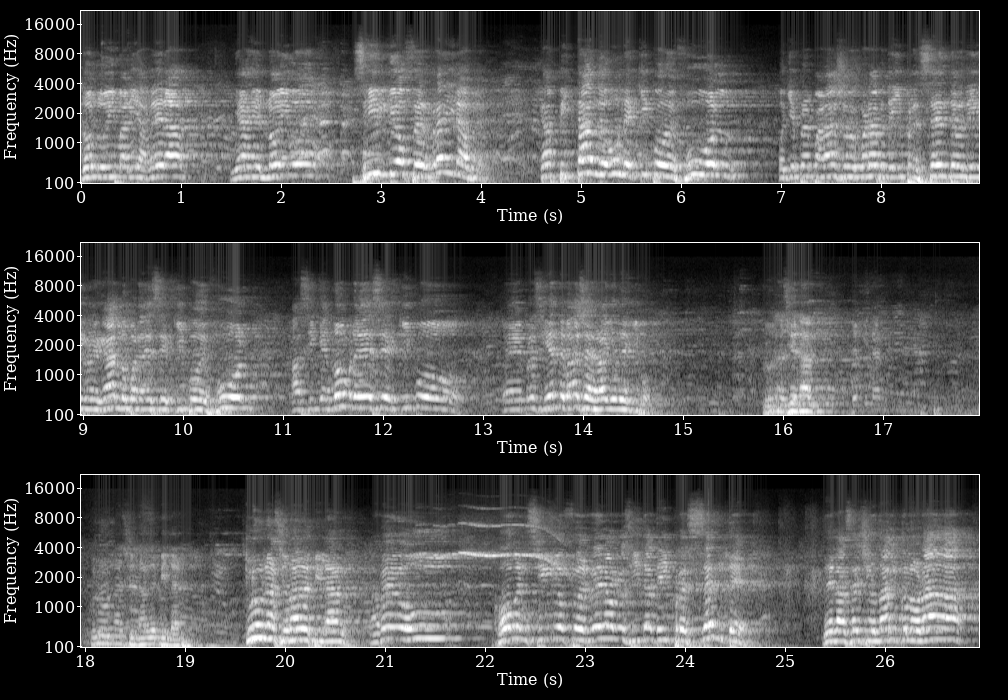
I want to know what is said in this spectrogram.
don Luis María Vera, Ñaje Noivo, Silvio Ferreira, capitán de un equipo de fútbol. Oye, prepararse, recuerda ir presente, ir regalo para ese equipo de fútbol. Así que en nombre de ese equipo, eh, presidente, vaya el año de equipo. Club Nacional de Pilar. Club Nacional de Pilar. Club Nacional de Pilar. La veo un joven Silvio Ferreira, recita de ir presente de la seccional colorada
